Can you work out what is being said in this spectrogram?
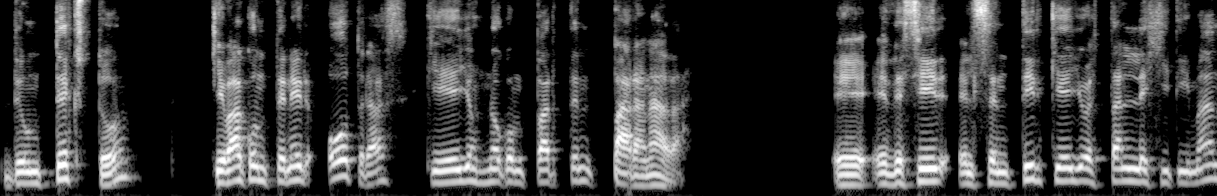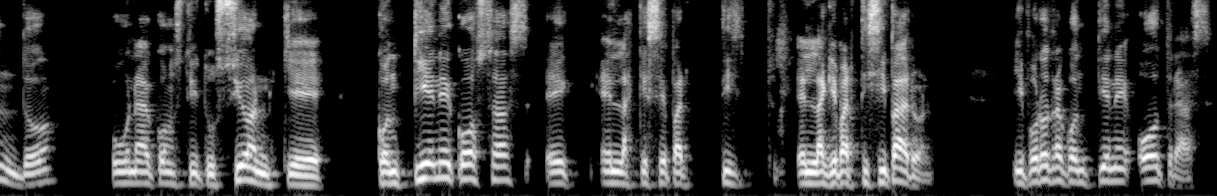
de un texto que va a contener otras que ellos no comparten para nada. Eh, es decir, el sentir que ellos están legitimando una constitución que contiene cosas eh, en, las que se en la que participaron y por otra contiene otras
